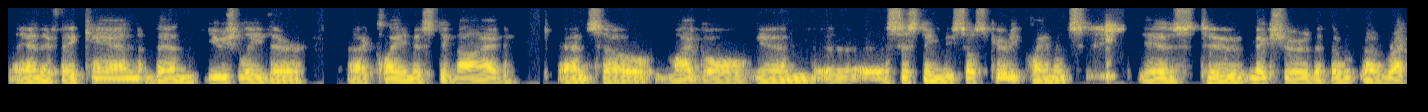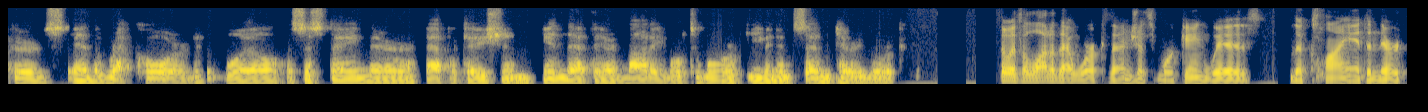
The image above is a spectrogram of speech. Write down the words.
And if they can, then usually their uh, claim is denied. And so, my goal in uh, assisting these Social Security claimants is to make sure that the uh, records and the record will sustain their application in that they are not able to work even in sedentary work. So, is a lot of that work then just working with the client and their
